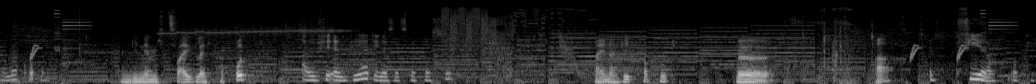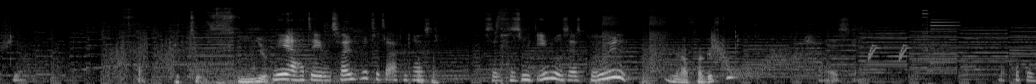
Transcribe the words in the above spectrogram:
Ja, mal gucken. Dann gehen nämlich zwei gleich kaputt. Aber wie viel MP hat ihn das jetzt gekostet? Einer geht kaputt. Äh. Acht? Vier. Okay, vier. Bitte vier. Nee, er hatte eben 42 oder 38. Was ist, was ist mit ihm los? Er ist grün. Ja, vergiftet? Scheiße. Mal gucken.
